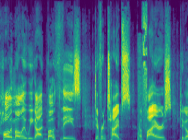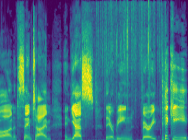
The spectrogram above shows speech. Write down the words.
holy moly we got both of these different types of fires to go on at the same time. And yes they are being very picky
